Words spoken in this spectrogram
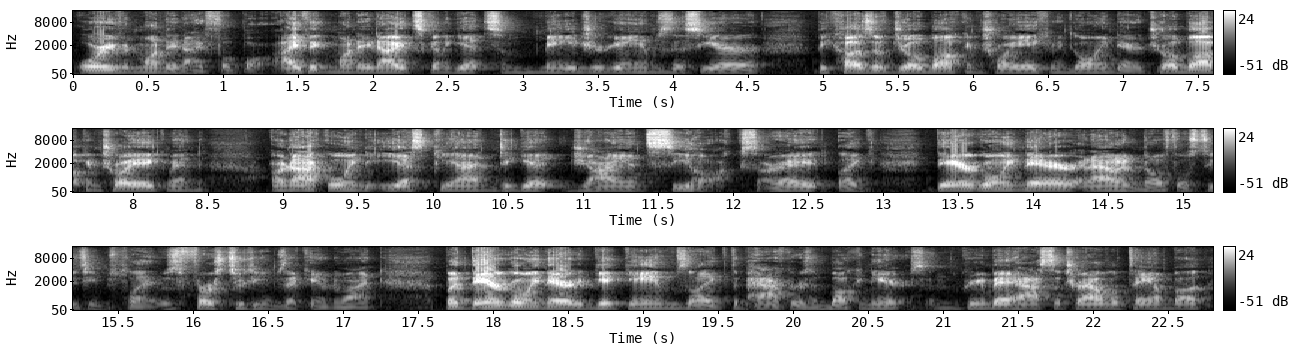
or even Monday Night Football. I think Monday Night's going to get some major games this year because of Joe Buck and Troy Aikman going there. Joe Buck and Troy Aikman are not going to ESPN to get Giants Seahawks, all right? Like they're going there, and I don't even know if those two teams play. It was the first two teams that came to mind. But they're going there to get games like the Packers and Buccaneers. And Green Bay has to travel to Tampa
